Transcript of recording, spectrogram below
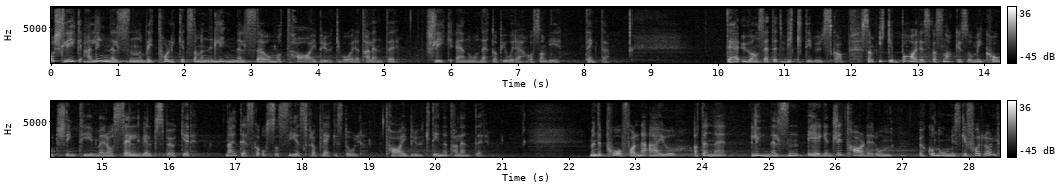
Og slik er lignelsen blitt tolket som en lignelse om å ta i bruk våre talenter. Slik jeg nå nettopp gjorde, og som vi tenkte. Det er uansett et viktig budskap, som ikke bare skal snakkes om i coachingtimer og selvhjelpsbøker. Nei, det skal også sies fra prekestol. Ta i bruk dine talenter. Men det påfallende er jo at denne lignelsen egentlig taler om økonomiske forhold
